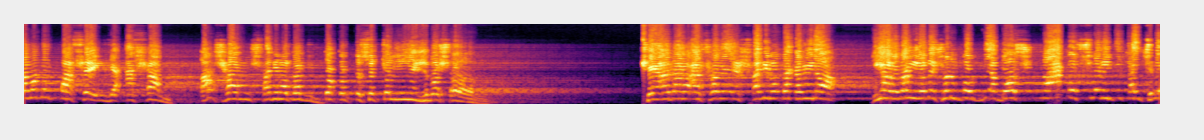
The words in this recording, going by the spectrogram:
আমাদের পাশে যে আসাম। আসাম স্বাধীনতা যুদ্ধ করতেছে চল্লিশ বছর। সে আবার আসামের স্বাধীনতা কামীরা আমার বাংলাদেশের উপর দিয়ে দশ লাখ অস্ত্র নিতে চাইছিল।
